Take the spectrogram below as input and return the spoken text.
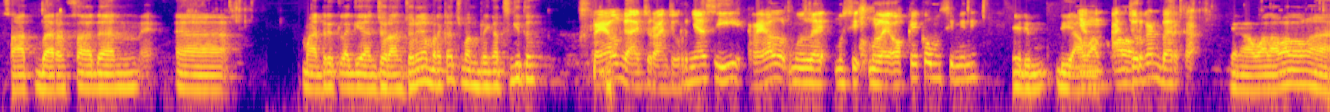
Saat Barca dan eh, Madrid lagi hancur-hancurnya, mereka cuma peringkat segitu. Real nggak hancur-hancurnya sih Real mulai musim mulai oke kok musim ini Ya di, di yang awal hancur kan Barca yang awal-awal mah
